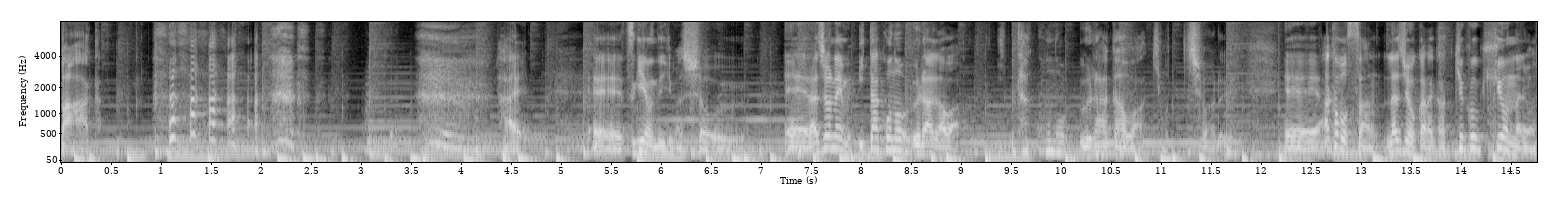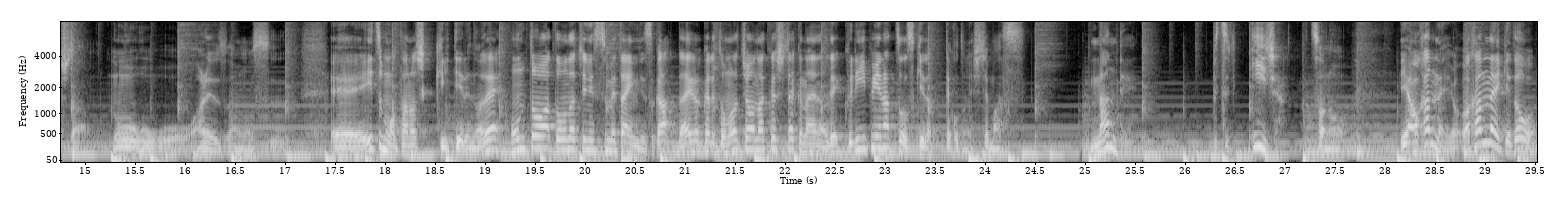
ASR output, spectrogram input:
バーカ。はい、えー次読んでいきましょう、えーラジオネームいたこの裏側。いたこの裏側。気持ち悪い。えー赤星さんラジオから楽曲を聴くようになりました。おおありがとうございます、えーいつも楽しく聴いているので本当は友達に勧めたいんですが大学で友達をなくしたくないのでクリーピーナッツを好きだってことにしてます。なんで？別にいいじゃん。そのいやわかんないよ。わかんないけど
